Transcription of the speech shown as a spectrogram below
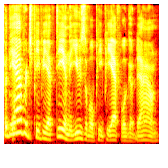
But the average PPFD and the usable PPF will go down.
